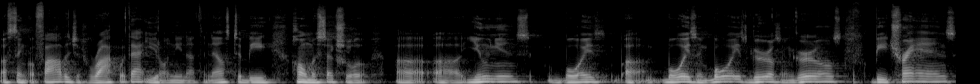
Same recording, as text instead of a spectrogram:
A single father, just rock with that. You don't need nothing else to be homosexual uh, uh, unions, boys, uh, boys and boys, girls and girls. Be trans,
